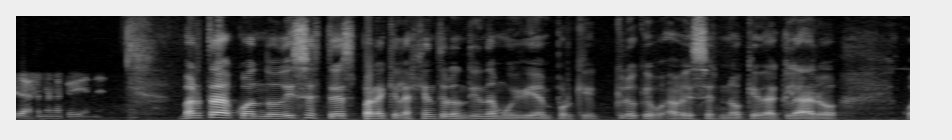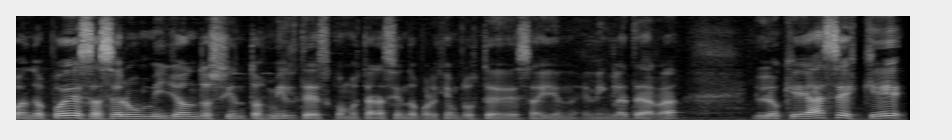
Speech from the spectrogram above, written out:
la semana que viene. Marta, cuando dices test, para que la gente lo entienda muy bien, porque creo que a veces no queda claro, cuando puedes hacer un millón doscientos mil test, como están haciendo por ejemplo ustedes ahí en, Inglaterra, lo que hace es que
